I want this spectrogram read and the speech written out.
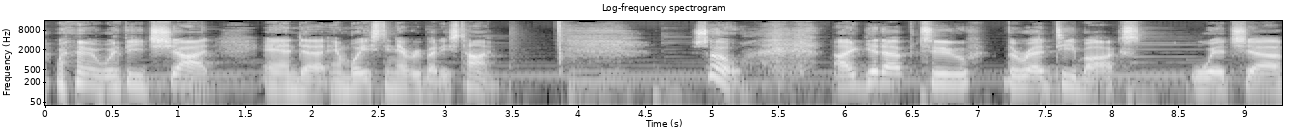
with each shot and, uh, and wasting everybody's time. So, I get up to the red tee box, which, uh,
